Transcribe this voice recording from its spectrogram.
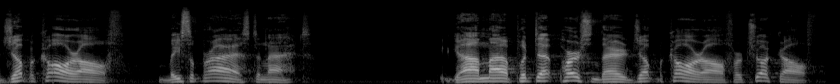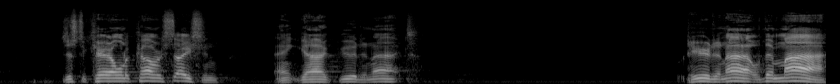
jump a car off, be surprised tonight. God might have put that person there to jump a car off or truck off just to carry on a conversation. Ain't God good tonight? Here tonight, within my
